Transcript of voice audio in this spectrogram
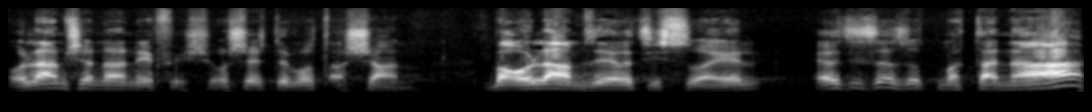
עולם שנה נפש, ראשי תיבות עשן. בעולם זה ארץ ישראל. ארץ ישראל זאת מתנה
